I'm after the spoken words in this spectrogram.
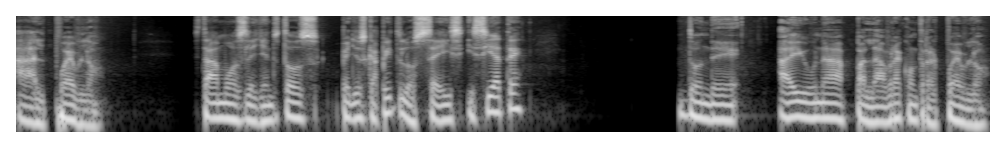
al pueblo. Estábamos leyendo estos bellos capítulos 6 y 7, donde hay una palabra contra el pueblo.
